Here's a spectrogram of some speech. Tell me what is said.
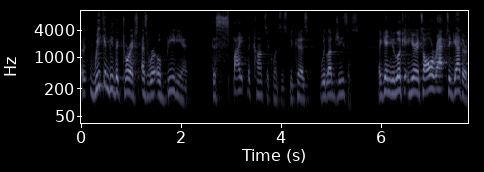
Uh, we can be victorious as we're obedient despite the consequences because we love Jesus. Again, you look at here, it's all wrapped together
